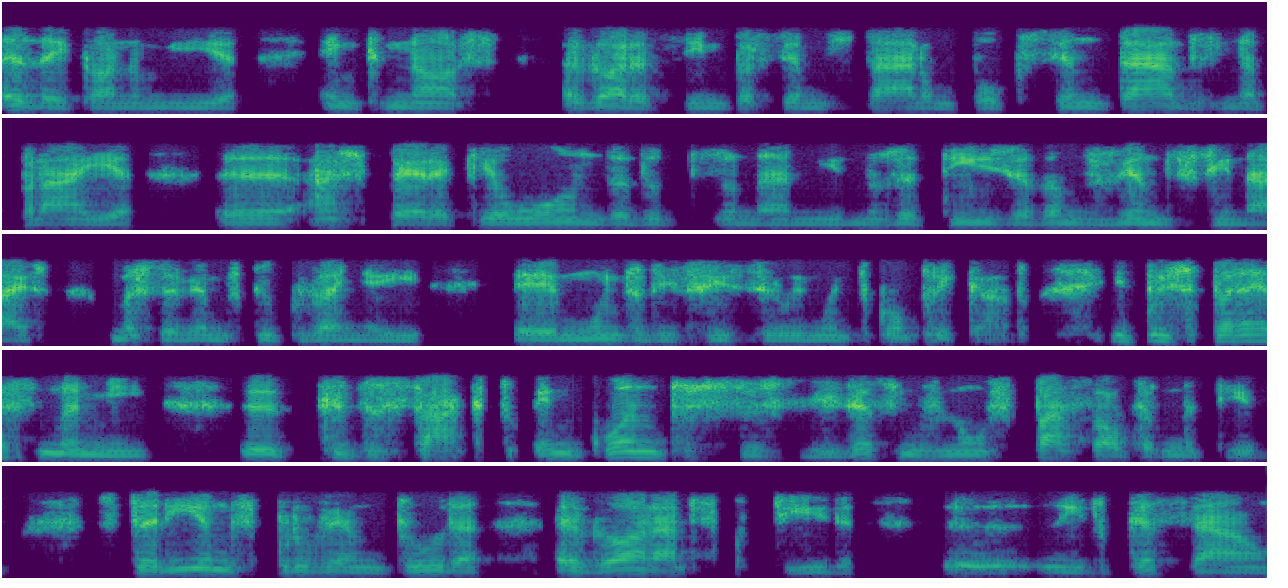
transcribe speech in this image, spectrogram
a da economia, em que nós agora sim parecemos estar um pouco sentados na praia uh, à espera que a onda do tsunami nos atinja, vamos vendo os sinais, mas sabemos que o que vem aí é muito difícil e muito complicado. E por isso parece-me a mim uh, que, de facto, enquanto se vivêssemos num espaço alternativo, estaríamos, porventura, agora a discutir uh, educação,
